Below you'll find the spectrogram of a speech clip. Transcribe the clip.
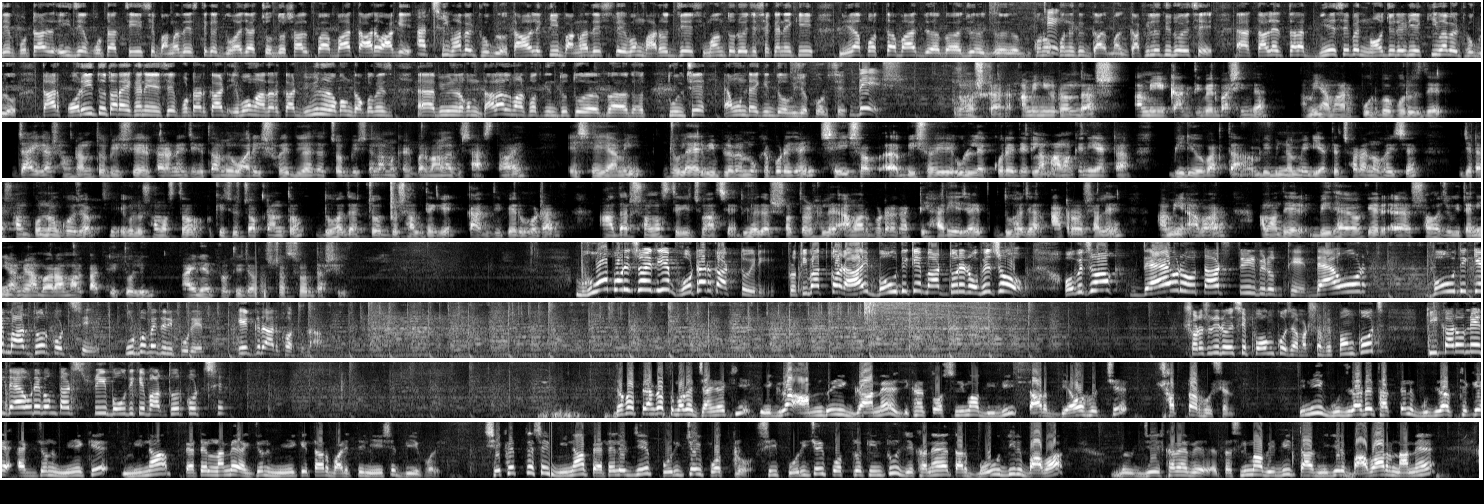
যে ভোটার এই যে ভোটার চেয়েছে বাংলাদেশ থেকে দু হাজার চোদ্দ সাল বা- তারও আগে আচ্ছা। কীভাবে ঢুকলো তাহলে কি বাংলাদেশ এবং ভারত যে সীমান্ত রয়েছে সেখানে কি নিরাপত্তা বা কোনো। কোনো কি গাফিলতি রয়েছে তাহলে তারা বিএসএফ এর নজর এড়িয়ে কীভাবে ঢুকলো তারপরেই তো তারা এখানে এসে ভোটার কার্ড এবং আধার কার্ড বিভিন্ন রকম ডকুমেন্টস বিভিন্ন রকম দালাল মারফত কিন্তু তুলছে এমনটাই কিন্তু অভিযোগ করছে। বেশ। নমস্কার আমি নিউটন দাস আমি কাকদ্বীপের বাসিন্দা। আমি আমার পূর্বপুরুষদের জায়গা সংক্রান্ত বিষয়ের কারণে যেহেতু আমি ওয়ারিশ হই দুই হাজার চব্বিশ সালে আমাকে একবার বাংলাদেশে আসতে হয় এসেই আমি জুলাইয়ের বিপ্লবের মুখে পড়ে যাই। সেই সব বিষয়ে উল্লেখ করে দেখলাম। আমাকে নিয়ে একটা ভিডিও বার্তা বিভিন্ন মিডিয়াতে ছড়ানো হয়েছে। যেটা সম্পূর্ণ গুজব, এগুলো সমস্ত কিছু চক্রান্ত। দুহাজার চোদ্দ সাল থেকে কাকদ্বীপের ভোটার, আদার সমস্ত কিছু আছে। দুই সালে আমার ভোটার কার্ডটি হারিয়ে যায়। দুহাজার আঠেরো সালে আমি আবার আমাদের বিধায়কের সহযোগিতা নিয়ে আমি আবার আমার কার্ডটি তুলি। আইনের প্রতি যথেষ্ট শ্রদ্ধাশীল। ভুয়ো পরিচয় দিয়ে ভোটার কার্ড তৈরি। প্রতিবাদ করায় বৌদিকে মারধরের অভিযোগ। অভিযোগ, দেওর ও তার স্ত্রীর বিরুদ্ধে। দেওর বৌদিকে মারধর করছে পূর্ব মেদিনীপুরের এগরার ঘটনা। সরাসরি রয়েছে পঙ্কজ আমার সঙ্গে। পঙ্কজ, কি কারণে দেওর এবং তার স্ত্রী বৌদিকে মারধর করছে? দেখো প্রিয়াঙ্কা, তোমাদের জানি রাখি এগরা আমদই গ্রামে যেখানে তসলিমা বিবি, তার দেওয়া হচ্ছে সাত্তার হোসেন। তিনি গুজরাটে থাকতেন। গুজরাট থেকে একজন মেয়েকে, মিনা প্যাটেল নামে একজন মেয়েকে তার বাড়িতে নিয়ে এসে বিয়ে করে। সেক্ষেত্রে সেই মিনা প্যাটেলের যে পরিচয়পত্র, সেই পরিচয়পত্র কিন্তু যেখানে তার বৌদির বাবা, যেখানে তসলিমা বিবি তার নিজের বাবার নামে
